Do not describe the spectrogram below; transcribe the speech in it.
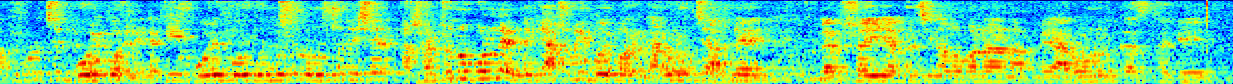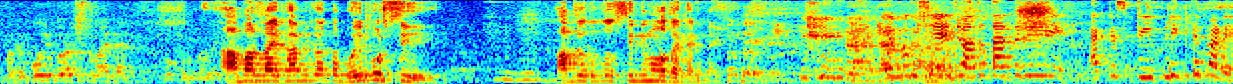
আপনি বলছেন বই পড়েন এটা কি বইয়ের মূল উন্মোচন অনুষ্ঠানে এসে আসার জন্য বললেন নাকি আসলেই বই পড়েন? কারণ হচ্ছে আপনি ব্যবসায়ী আপনি সিনেমা বানান আপনি আরও অনেক কাজ থাকে মানে বই পড়ার সময়টা আমার লাইফে আমি যত বই পড়ছি আপনি তত সিনেমাও দেখেন নাই। এবং সে যত তাড়াতাড়ি একটা স্ক্রিপ্ট লিখতে পারে।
